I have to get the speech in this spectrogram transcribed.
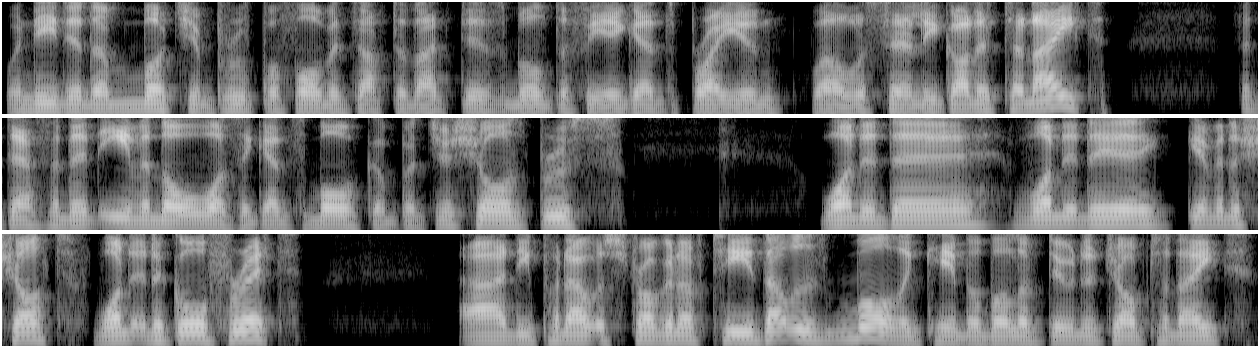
We needed a much improved performance after that dismal defeat against Brighton. Well, we certainly got it tonight for definite, even though it was against Morecambe. But just shows Bruce wanted to wanted to give it a shot, wanted to go for it, and he put out a strong enough team that was more than capable of doing a job tonight.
